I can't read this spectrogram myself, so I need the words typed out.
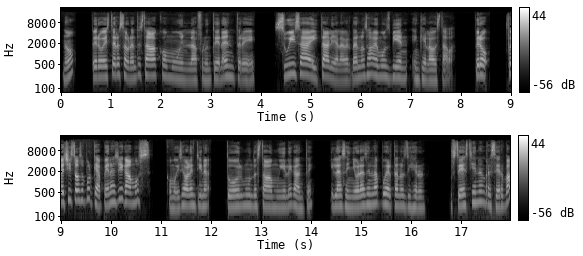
¿no? Pero este restaurante estaba como en la frontera entre Suiza e Italia. La verdad no sabemos bien en qué lado estaba. Pero fue chistoso porque apenas llegamos, como dice Valentina, todo el mundo estaba muy elegante y las señoras en la puerta nos dijeron, ¿ustedes tienen reserva?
